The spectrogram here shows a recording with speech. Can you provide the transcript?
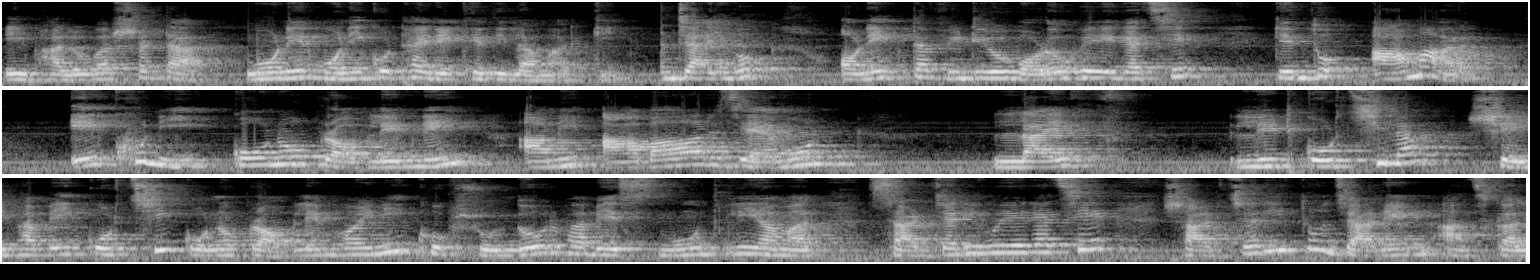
এই ভালোবাসাটা মনের মণিকোঠায় রেখে দিলাম আর কি। যাই হোক, অনেকটা ভিডিও বড় হয়ে গেছে, কিন্তু আমার এখুনি কোনো প্রবলেম নেই। আমি আবার যেমন লাইফ লিড করছিলাম, সেইভাবেই করছি, কোনো প্রবলেম হয়নি। খুব সুন্দরভাবে স্মুথলি আমার সার্জারি হয়ে গেছে। সার্জারি তো জানেন, আজকাল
